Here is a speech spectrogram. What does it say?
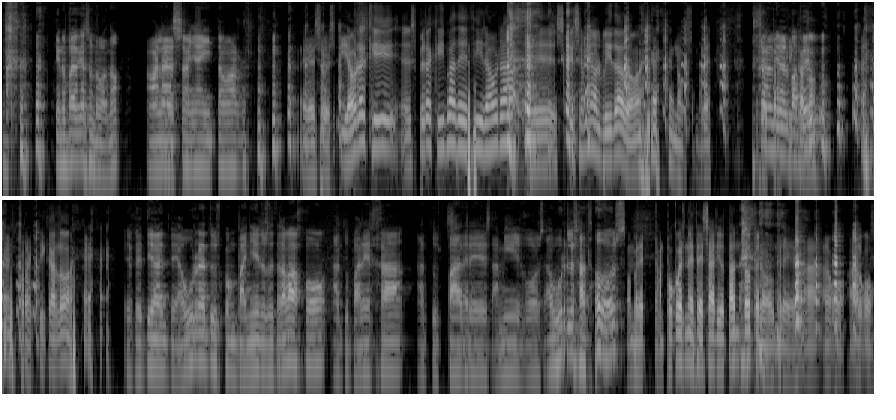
que no parezcas un robot, ¿no? Hola, soy Aitor. eso es. Y ahora que, espera, que iba a decir ahora, eh, es que se me ha olvidado. No, pues hombre, Déjame mirar el papel. practícalo. Efectivamente, aburre a tus compañeros de trabajo, a tu pareja, a tus padres, amigos, aburrelos a todos. Hombre, tampoco es necesario tanto, pero hombre, algo, algo.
